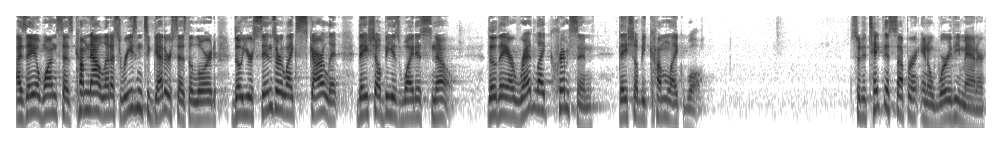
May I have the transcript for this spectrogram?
Isaiah 1 says, Come now, let us reason together, says the Lord. Though your sins are like scarlet, they shall be as white as snow. Though they are red like crimson, they shall become like wool. So, to take this supper in a worthy manner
